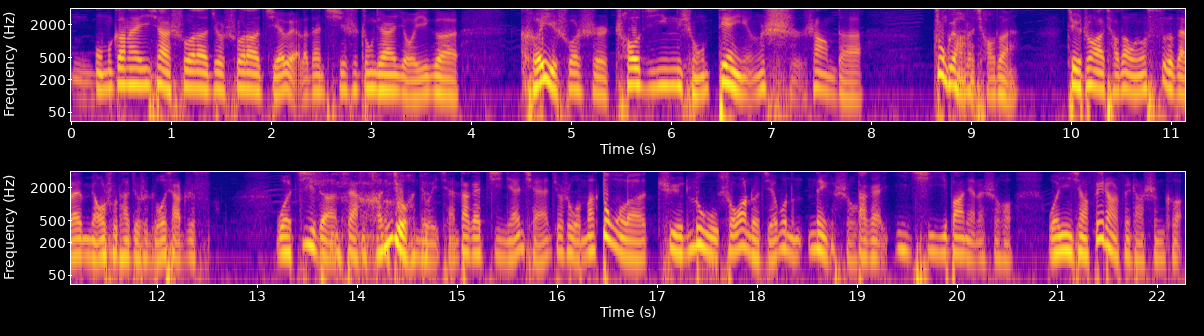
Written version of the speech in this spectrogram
嗯，我们刚才一下说了，就说到结尾了，但其实中间有一个可以说是超级英雄电影史上的重要的桥段。这个重要桥段，我用四个字来描述它，就是罗夏之死。我记得在很久很久以前，大概几年前，就是我们动了去录《守望者》节目的那个时候，大概一七一八年的时候，我印象非常非常深刻。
